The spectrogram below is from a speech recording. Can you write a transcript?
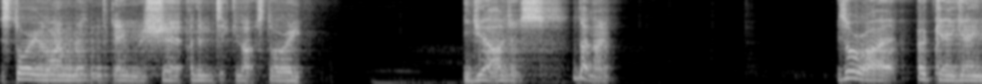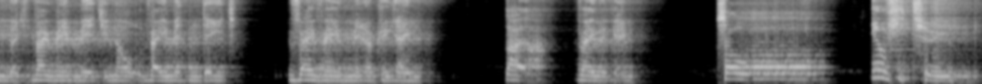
storyline in the game was shit. I didn't particularly like story. Yeah, I just I don't know. It's alright, okay game, but very, very mid, you know, very mid indeed. Very, very mid okay game. Like very good game. So, DLC 2,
